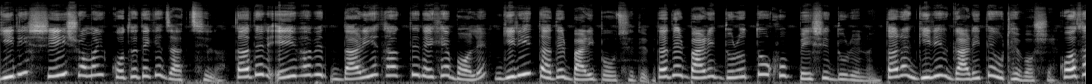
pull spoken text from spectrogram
গিরি সেই সময় কোথা থেকে যাচ্ছিল? তাদের এইভাবে দাঁড়িয়ে থাকতে দেখে বলে, গিরি তাদের বাড়ি পৌঁছে দেবে। তাদের বাড়ির দূরত্বও খুব বেশি দূরে নয়। তারা গিরির গাড়িতে উঠে বসে। কথা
